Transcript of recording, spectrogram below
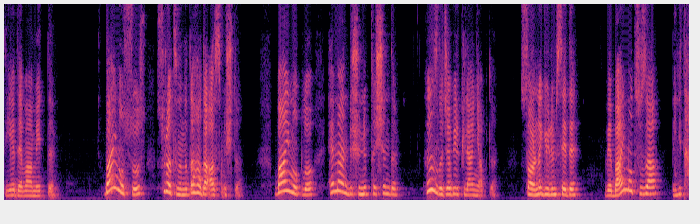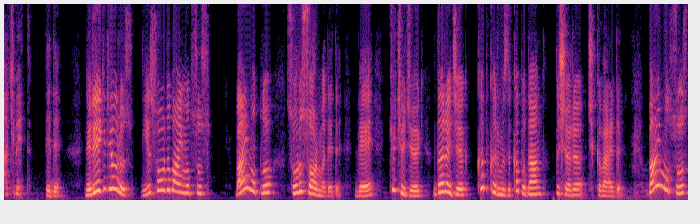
diye devam etti. Bay Mutsuz suratını daha da asmıştı. Bay Mutlu hemen düşünüp taşındı. Hızlıca bir plan yaptı. Sonra gülümsedi ve Bay Mutsuz'a beni takip et dedi. Nereye gidiyoruz diye sordu Bay Mutsuz. Bay Mutlu soru sorma dedi ve küçücük, daracık, kıpkırmızı kapıdan dışarı çıkıverdi. Bay Mutsuz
